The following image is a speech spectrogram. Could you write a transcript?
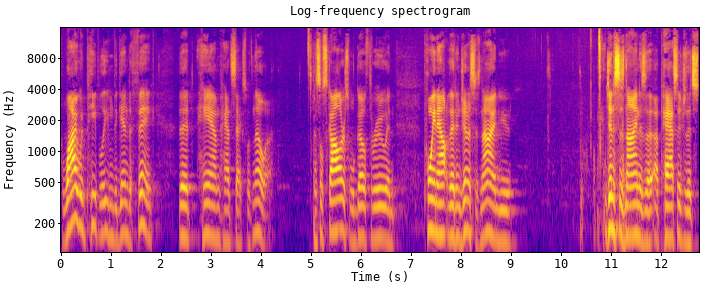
why would people even begin to think that Ham had sex with Noah? And so scholars will go through and point out that in Genesis 9, you Genesis 9 is a, a passage that's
